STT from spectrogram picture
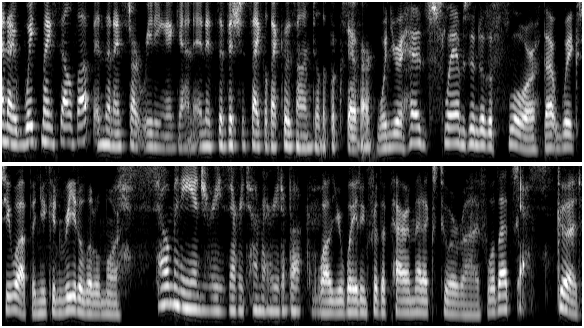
and I wake myself up, and then I start reading again, and it's a vicious cycle that goes on until the book's over. When your head slams into the floor, that wakes you up and you can read a little more So many injuries every time I read a book. while you're waiting for the paramedics to arrive. Well, that's Yes. good.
